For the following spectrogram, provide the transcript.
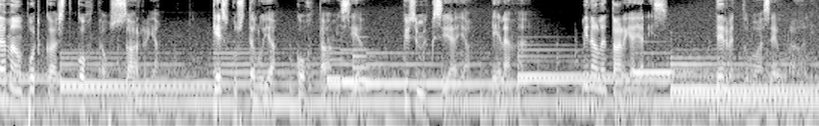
Tämä on podcast Kohtaussarja. Keskusteluja, kohtaamisia, kysymyksiä ja elämää. Minä olen Tarja Jänis. Tervetuloa seuraani.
